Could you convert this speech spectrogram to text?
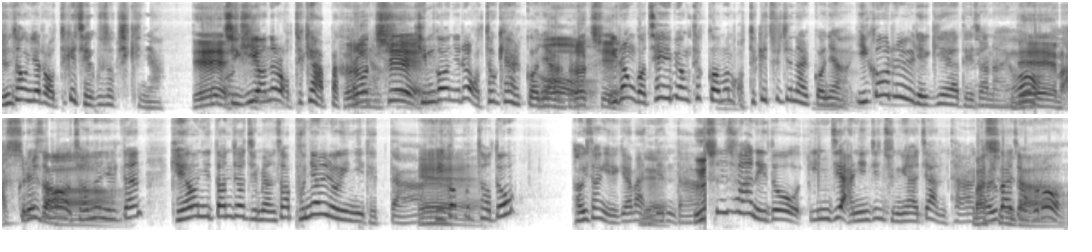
윤석열을 어떻게 재구속시키냐? 네. 지기현을 어떻게 압박하냐? 그렇지. 김건희를 어떻게 할 거냐? 어. 그렇지. 이런 거 최혜병 특검은 어떻게 추진할 거냐? 이거를 얘기해야 되잖아요. 네, 맞습니다. 그래서 저는 일단 개헌이 던져지면서 분열 요인이 됐다. 예. 이것부터도 더 이상 얘기하면 안 네. 된다. 순수한 의도인지 아닌지는 중요하지 않다. 맞습니다. 결과적으로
